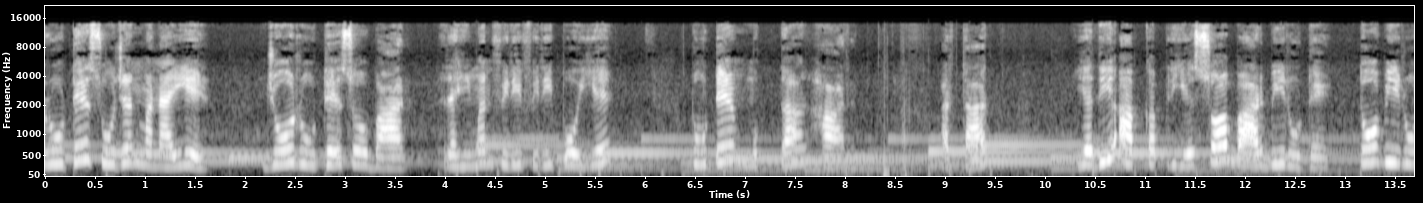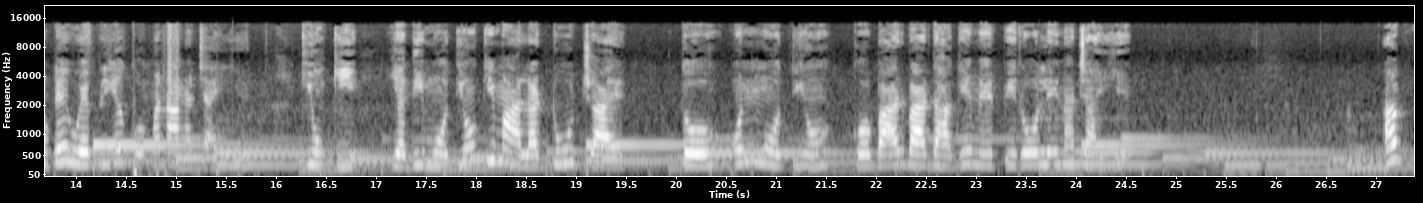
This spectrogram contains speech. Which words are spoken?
रूठे सूजन मनाइए, जो रूठे सो बार, रहीमन फिरी फिरी पोइए, टूटे मुक्ता हार। अर्थात, यदि आपका प्रिय सौ बार भी रूठे तो भी रूठे हुए प्रिय को मनाना चाहिए, क्योंकि यदि मोतियों की माला टूट जाए तो उन मोतियों को बार बार धागे में पिरो लेना चाहिए। अब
